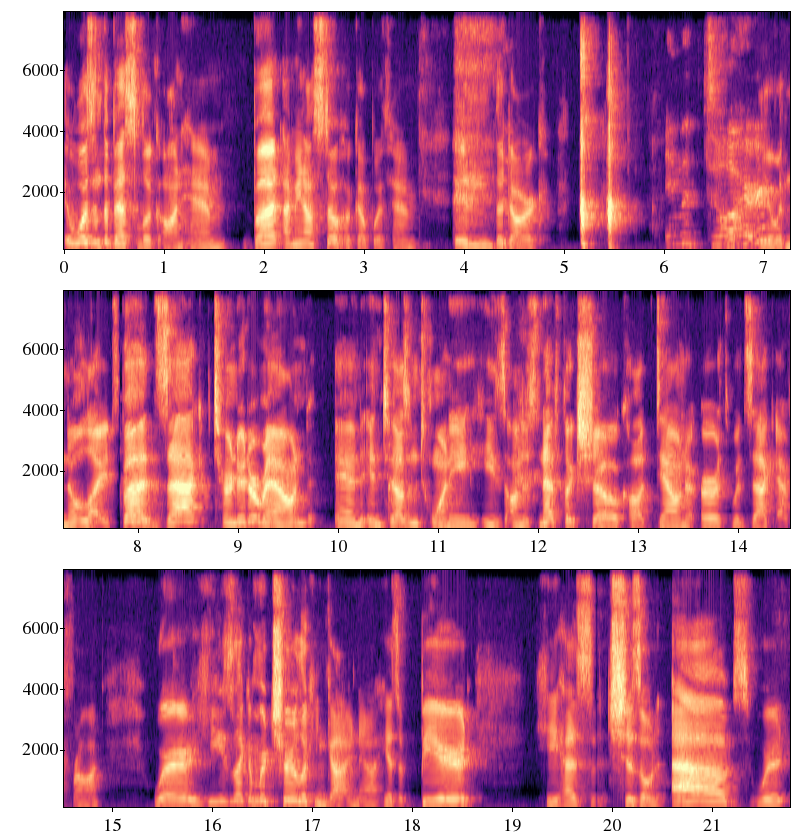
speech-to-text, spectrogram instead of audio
it wasn't the best look on him. But I mean, I'll still hook up with him in the dark. In the dark. Yeah, with no lights. But Zac turned it around, and in 2020, he's on this Netflix show called Down to Earth with Zac Efron, where he's like a mature looking guy now. He has a beard, he has chiseled abs, where,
